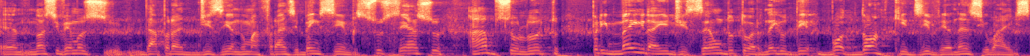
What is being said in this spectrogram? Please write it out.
É, nós tivemos, dá para dizer numa frase bem simples, sucesso absoluto, primeira edição do torneio de Bodoque de Venâncio Aires.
